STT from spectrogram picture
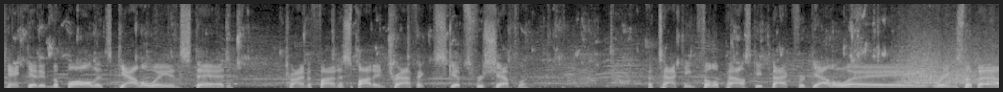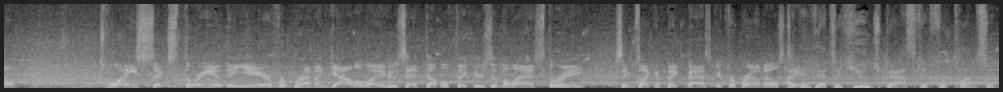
Can't get him the ball. It's Galloway instead. Trying to find a spot in traffic. Skips for Schieffelin. Attacking Filipowski. Back for Galloway. Rings the bell. 26-3 of the year for Brevin Galloway, who's had double figures in the last three. Seems like a big basket for Brownell's team. I think that's a huge basket for Clemson.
